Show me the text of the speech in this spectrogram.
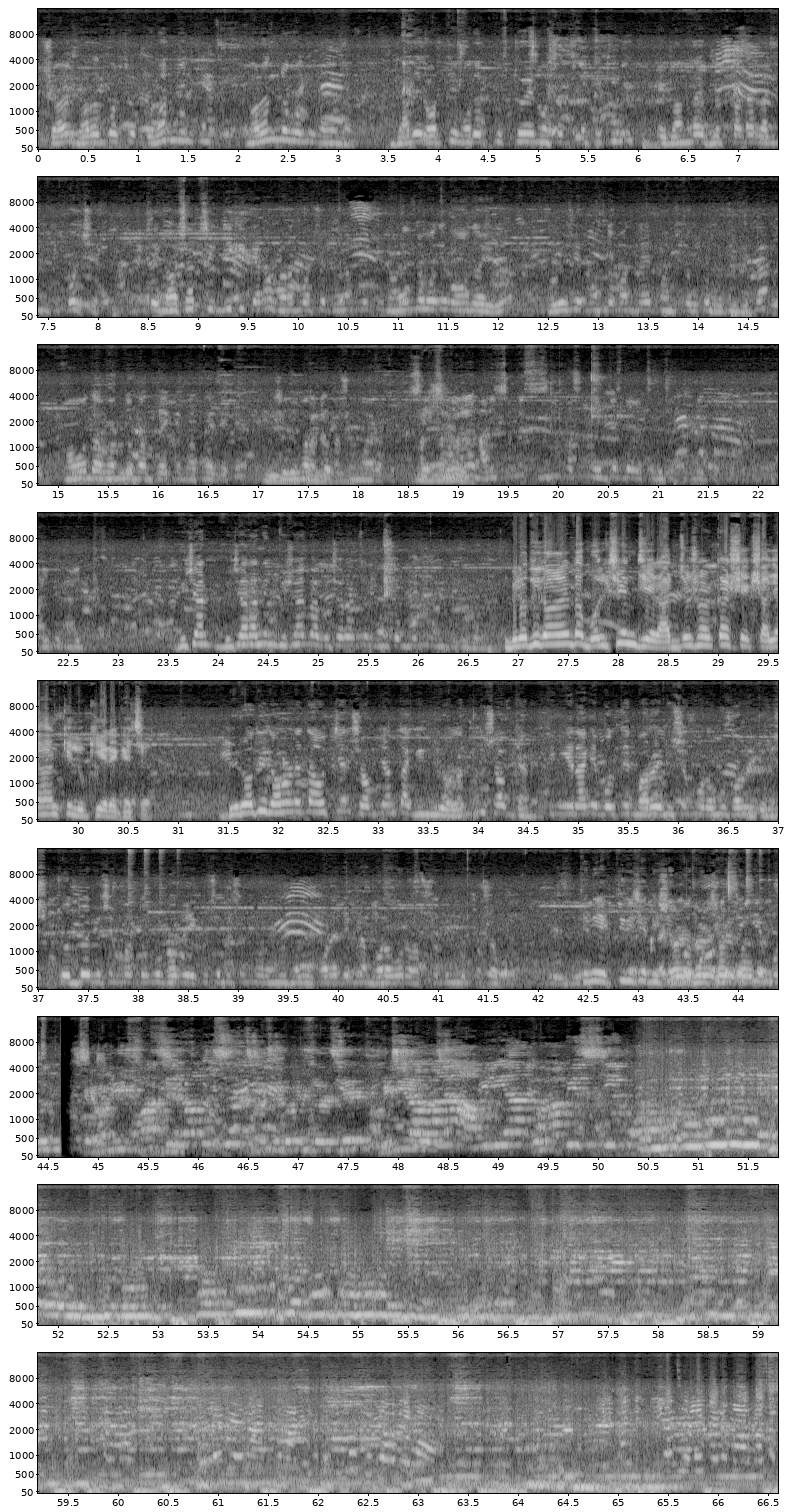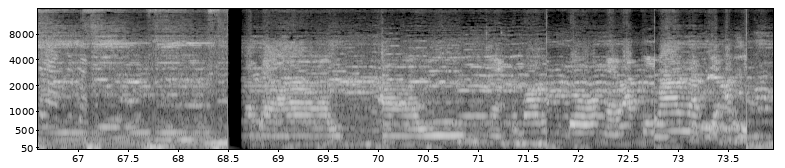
স্বয়ং ভারতবর্ষের প্রধানমন্ত্রী নরেন্দ্র মোদী মহোদয়, যাদের অর্থে মদতপুষ্ট হয়ে নসাদ সিদ্দিকি এই বাংলায় ভোট কাটার রাজনীতি করছে। সেই নসাদ সিদ্দিকি কেন ভারতবর্ষের প্রধানমন্ত্রী নরেন্দ্র মোদী মহোদয় অভিষেক বন্দ্যোপাধ্যায়ের পাঁচ প্রতিযোগিতা মমতা বন্দ্যোপাধ্যায়কে মাথায় রেখে শুধুমাত্র সময়ের বিচার বিচারাধীন বিষয় বা বিচারকের মন্তব্য। বিরোধী দলনেতা বলছেন যে রাজ্য সরকার শেখ শাহজাহানকে লুকিয়ে রেখেছে। বিরোধী দলনেতা হচ্ছেন সব জানতা গিন্দিওয়ালা তিনি সব জানেন। তিনি এর আগে বলতেন বারোই ডিসেম্বর অমুক হবে চোদ্দোই ডিসেম্বর তমুক হবে একুশে ডিসেম্বর অমুক হবে পরে দেখলাম বড় বড় অষ্টদিন প্রসব তিনি একত্রিশে ডিসেম্বর গিয়ে বলে দিচ্ছেন Yeah.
